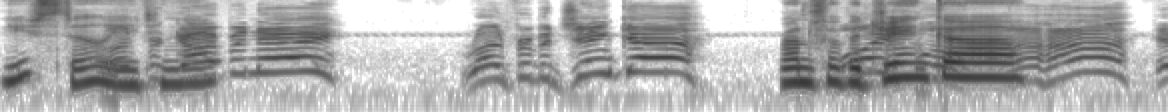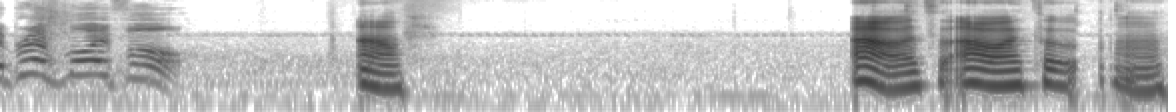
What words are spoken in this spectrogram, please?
you still Run for eating that? Carpene. Run for Bajinka. Run for Bajinka. Uh-huh. Oh. Oh, it's oh, I thought. Oh.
